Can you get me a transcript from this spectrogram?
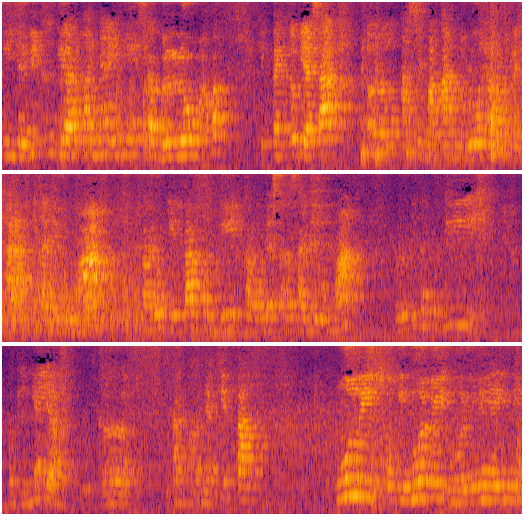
Nih, jadi kegiatannya ini sebelum apa? Kita itu biasa eh, kasih makan dulu hewan peliharaan kita di rumah, baru kita pergi kalau udah selesai di rumah, baru kita pergi. Perginya ya ke kantornya kita. Nguli, pergi nguli, ngulinya ya ini,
